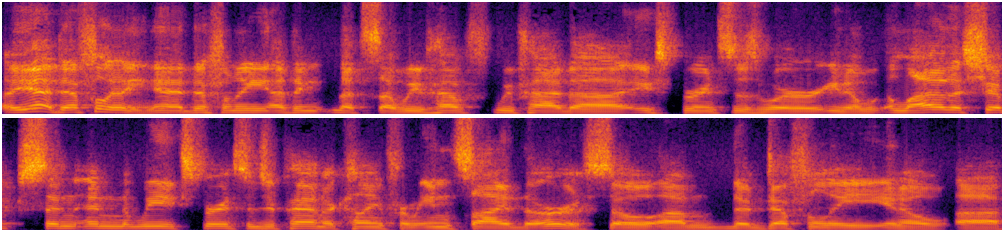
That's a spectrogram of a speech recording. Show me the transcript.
Uh, yeah, definitely. Yeah, definitely. I think that's uh, we've have we've had uh, experiences where you know a lot of the ships and and we experience in Japan are coming from inside the Earth. So um, they're definitely you know uh,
